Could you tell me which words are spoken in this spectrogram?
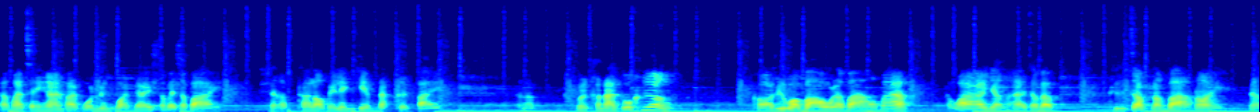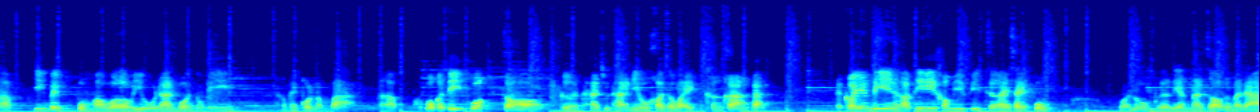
สามารถใช้งานผ่านพ้น1วันได้สบายๆนะครับ ถ้าเราไม่เล่นเกมหนักเกินไปนะครับส่วนขนาดตัวเครื่อง ก็ถือว่าเบาและบางมากๆ แต่ว่ายังอาจจะแบบถือจับลำบากหน่อยนะครับ ยิ่งไปปุ่ม power ไปอยู่ด้านบนตรงนี้ทำให้กดลำบากนะครับเพราะปกติพวกจอเกิน 5.5 นิ้วเขาจะไว้ข้างๆกัน แต่ก็ยังดีนะครับที่เขามีฟีเจอร์ให้ใช้ปุ่มวอลลุ่มเพื่อเรียงหน้าจอขึ้นมาได้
